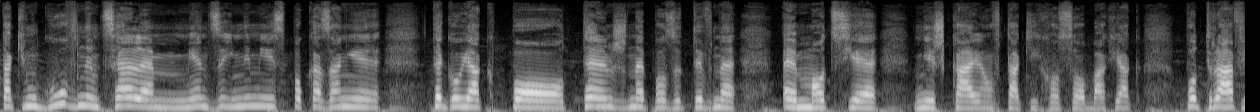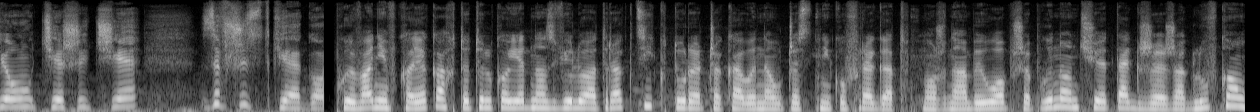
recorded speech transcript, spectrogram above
takim głównym celem między innymi jest pokazanie tego, jak potężne, pozytywne emocje mieszkają w takich osobach, jak potrafią cieszyć się ze wszystkiego. Pływanie w kajakach to tylko jedna z wielu atrakcji, które czekały na uczestników regat. Można było przepłynąć się także żaglówką,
